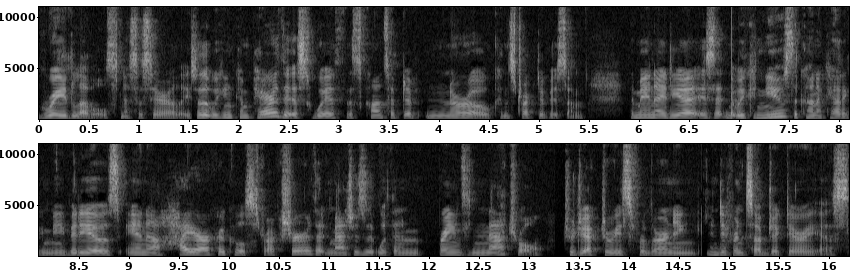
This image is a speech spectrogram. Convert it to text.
grade levels necessarily, so that we can compare this with this concept of neuroconstructivism. The main idea is that we can use the Khan Academy videos in a hierarchical structure that matches it with the brain's natural trajectories for learning in different subject areas,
